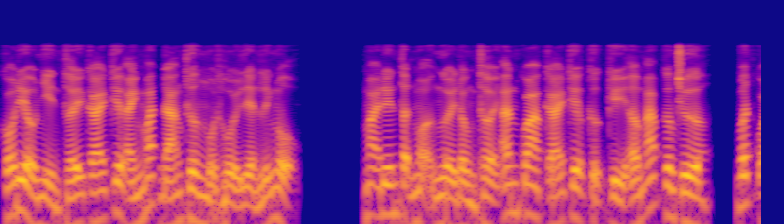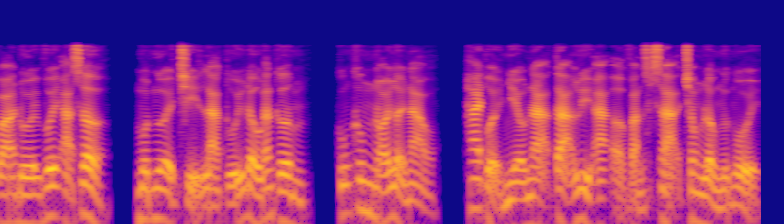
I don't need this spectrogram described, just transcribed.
có điều nhìn thấy cái kia ánh mắt đáng thương một hồi liền lĩnh ngộ mãi đến tận mọi người đồng thời ăn qua cái kia cực kỳ ấm áp cơm trưa, bất quá đối với ạ sơ, một người chỉ là túi đầu ăn cơm, cũng không nói lời nào, hai tuổi nhiều nạ tạ lụy ạ ở vằn xạ trong lồng ngực ngồi.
